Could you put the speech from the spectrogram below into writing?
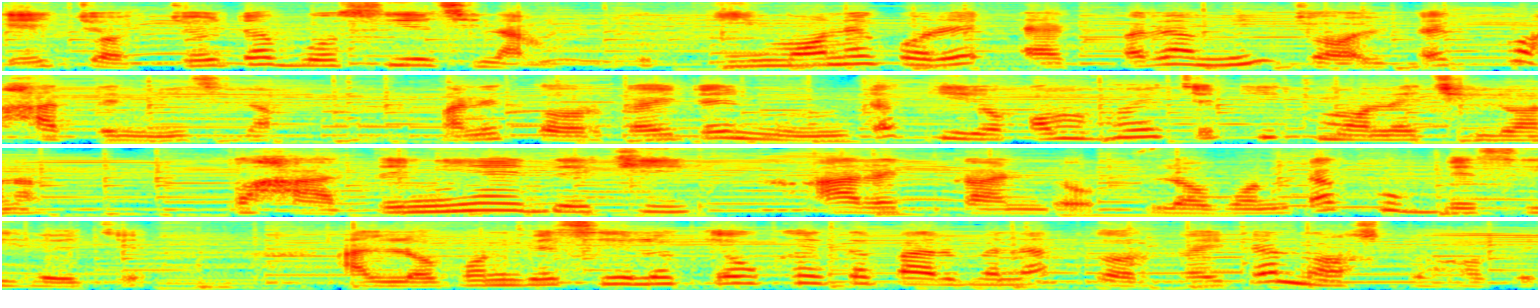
এই চচ্চড়িটা বসিয়েছিলাম। কিন্তু কি মনে করে একবার আমি জলটা একটু হাতে নিয়েছিলাম। মানে তরকারিটায় নুনটা কীরকম হয়েছে ঠিক মনে ছিল না। তো হাতে নিয়েই দেখি আরেক কাণ্ড, লবণটা খুব বেশি হয়েছে। আর লবণ বেশি হলে কেউ খেতে পারবে না, তরকারিটা নষ্ট হবে।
